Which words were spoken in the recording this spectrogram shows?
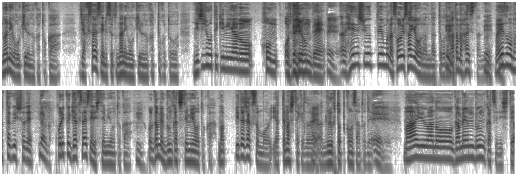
何が起きるのかとか、逆再生にすると何が起きるのかってことを日常的にあの本をで読んで、ええ、編集っていうものはそういう作業なんだってことが頭に入ってたんで、うん、まあ、映像も全く一緒で、うん、これ一回逆再生にしてみようとか、うん、これ画面分割してみようとか、まあ、ピーター・ジャクソンもやってましたけど、はい、あのルーフトップコンサートで、え、まあ、ああいうあの画面分割にして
